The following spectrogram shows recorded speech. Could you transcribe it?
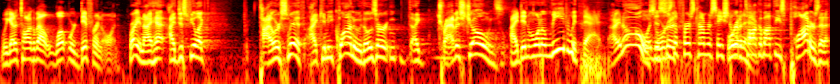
We got to talk about what we're different on. Right, and I had I just feel like Tyler Smith, Ikem Ekwonu, those are like Travis Jones. I didn't want to lead with that. I know. Well, so this is gonna, the first conversation We're going to talk have. about these plotters that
